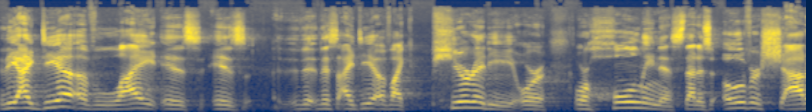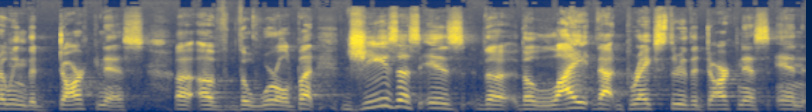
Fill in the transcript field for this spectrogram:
The idea of light is, is th- this idea of like purity or, or holiness that is overshadowing the darkness uh, of the world. But Jesus is the, the light that breaks through the darkness in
